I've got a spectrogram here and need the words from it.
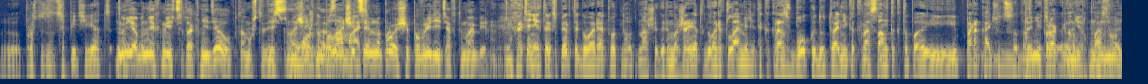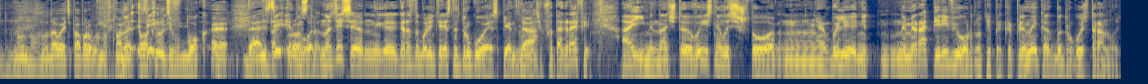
э, просто зацепить и от... Ну, я бы на их месте так не делал, потому что здесь значительно, можно значительно проще повредить автомобиль. Хотя некоторые эксперты говорят, вот, вот наши Игорь Мажорет говорят, ламели это как раз в бок идут, они как на санках-то по, и, и прокачиваются. Да не прок... Э, Нет, по ну, ну, ну, ну, давайте попробуем автомобиль Но толкнуть здесь... в бок. Да, не здесь, так просто. Вот. Но здесь э, гораздо более интересный другой аспект да. вот этих фотографий, а именно, значит, выяснилось, что были номера перевернуты прикреплены как бы другой стороной.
